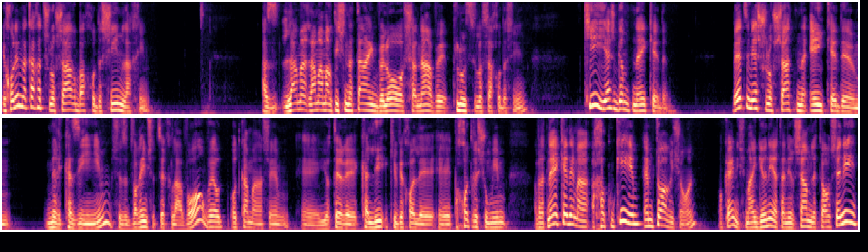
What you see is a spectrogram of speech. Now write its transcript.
יכולים לקחת שלושה ארבעה חודשים להכין. אז למה, למה אמרתי שנתיים ולא שנה ופלוס שלושה חודשים? כי יש גם תנאי קדם. בעצם יש שלושה תנאי קדם מרכזיים, שזה דברים שצריך לעבור, ועוד כמה שהם אה, יותר אה, קלי, כביכול אה, פחות רשומים, אבל התנאי קדם החקוקים הם תואר ראשון, אוקיי? נשמע הגיוני, אתה נרשם לתואר שני,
